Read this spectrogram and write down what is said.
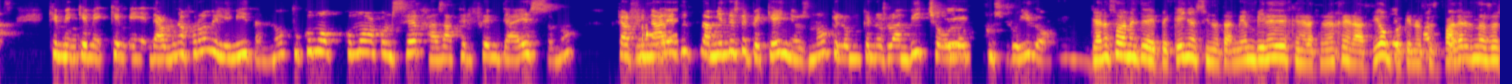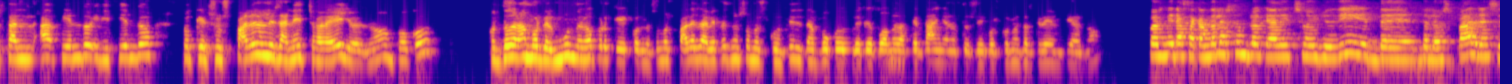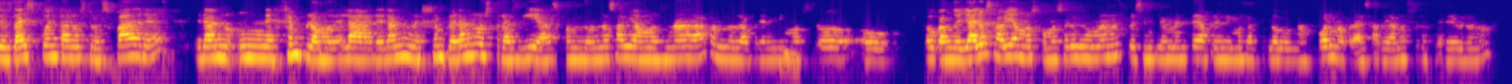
que, me, que, me, que me, de alguna forma me limitan, ¿no? ¿Tú cómo, cómo aconsejas hacer frente a eso, ¿no? Que al final es también desde pequeños, ¿no? Que, lo, que nos lo han dicho o lo hemos construido. Ya no solamente de pequeños, sino también viene de generación en generación, porque nuestros padres nos están haciendo y diciendo lo que sus padres les han hecho a ellos, ¿no? Un poco con todo el amor del mundo, ¿no? Porque cuando somos padres a veces no somos conscientes tampoco de que podamos hacer daño a nuestros hijos con nuestras creencias, ¿no? Pues mira, sacando el ejemplo que ha dicho Judith de, de los padres, si os dais cuenta, nuestros padres eran un ejemplo a modelar, eran un ejemplo, eran nuestras guías cuando no sabíamos nada, cuando lo aprendimos todo, o, o, cuando ya lo sabíamos como seres humanos, pues simplemente aprendimos a hacerlo de una forma para desarrollar nuestro cerebro, ¿no?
